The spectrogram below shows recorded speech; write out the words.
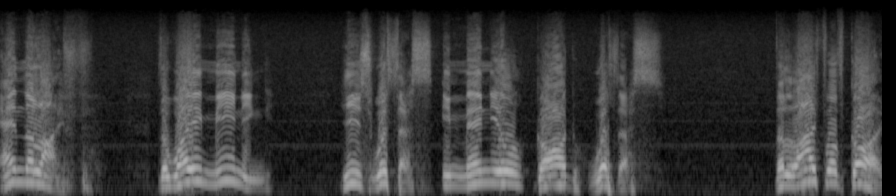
and the life. The way meaning He is with us. Emmanuel, God with us. The life of God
